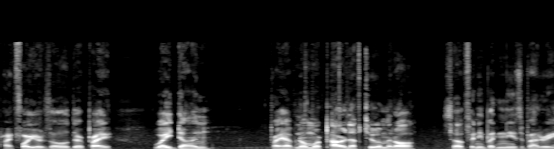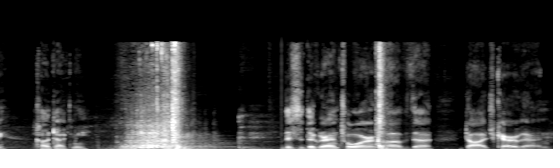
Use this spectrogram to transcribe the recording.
probably four years old. They're probably way done. Probably have no more power left to them at all. So if anybody needs a battery, contact me. This is the grand tour of the Dodge Caravan.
